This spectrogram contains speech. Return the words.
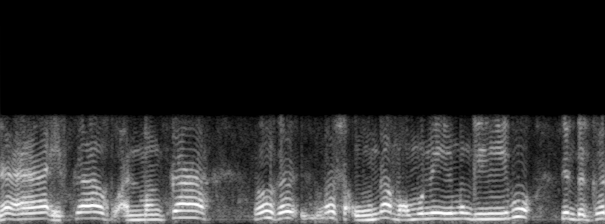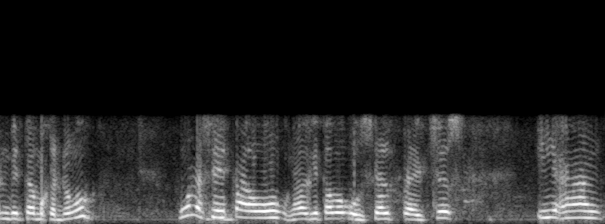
Nga ikaw kuan man ka no sa una mo ni imong gihimo yung daghan bitaw makadungog muna si tao nga gitawag og self-righteous iyang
